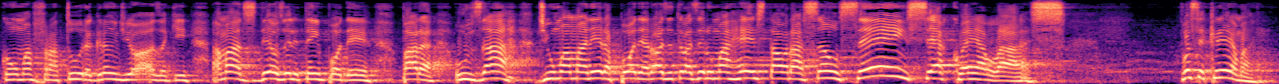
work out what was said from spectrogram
com uma fratura grandiosa aqui. Amados, Deus ele tem poder para usar de uma maneira poderosa e trazer uma restauração sem sequelas. Você crê, amado?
